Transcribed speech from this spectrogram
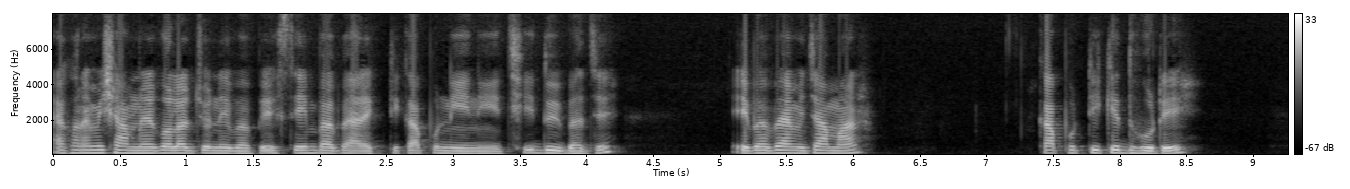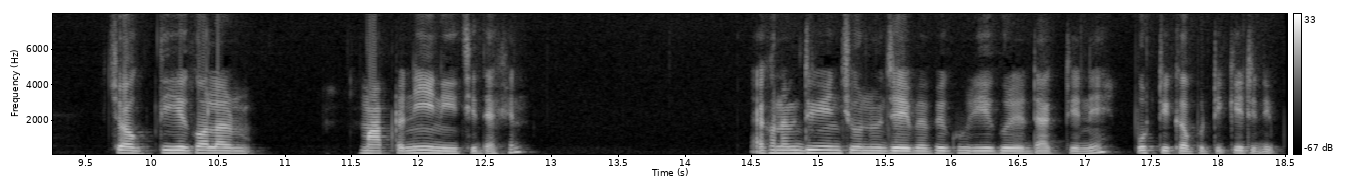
এখন আমি সামনের গলার জন্য এভাবে সেমভাবে আরেকটি কাপড় নিয়ে নিয়েছি দুই ভাজে। এভাবে আমি জামার কাপড়টিকে ধরে চক দিয়ে গলার মাপটা নিয়ে নিয়েছি দেখেন। এখন আমি দুই ইঞ্চি অনুযায়ী এভাবে ঘুরিয়ে ঘুরিয়ে ডাক টেনে পট্টি কাপড়টি কেটে নিব।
